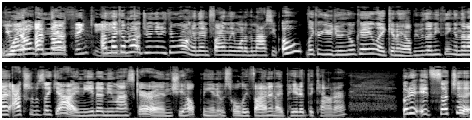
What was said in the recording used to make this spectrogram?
You what? know what I'm they're not thinking. I'm like, I'm not doing anything wrong. And then finally, one of them asks you, "Oh, like, are you doing okay? Like, can I help you with anything?" And then I actually was like, "Yeah, I need a new mascara," and she helped me, and it was totally fine. And I paid at the counter. But it, it's such a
